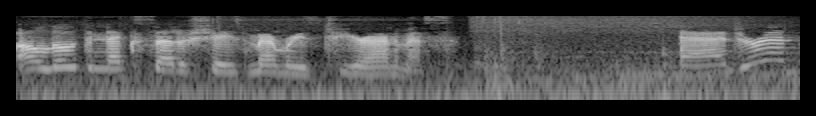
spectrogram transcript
I'll load the next set of Shay's memories to your Animus. And you're in.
